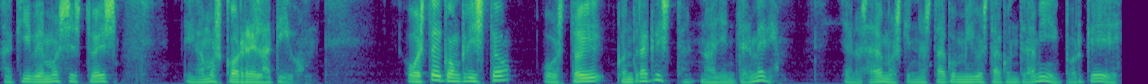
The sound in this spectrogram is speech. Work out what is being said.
aquí vemos esto es digamos, correlativo. O estoy con Cristo o estoy contra Cristo, no hay intermedio. Ya lo sabemos, quien no está conmigo está contra mí, porque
